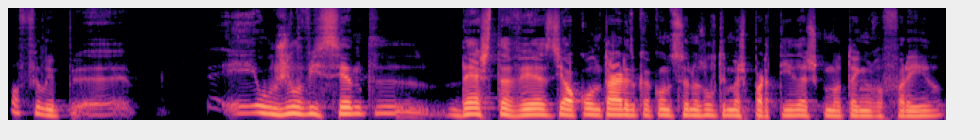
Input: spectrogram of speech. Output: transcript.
Ó Filipe, eh, o Gil Vicente, desta vez, e ao contrário do que aconteceu nas últimas partidas, como eu tenho referido,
